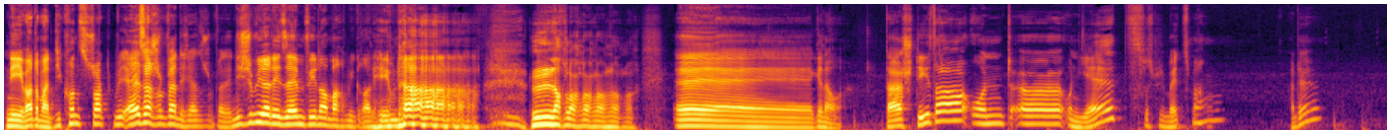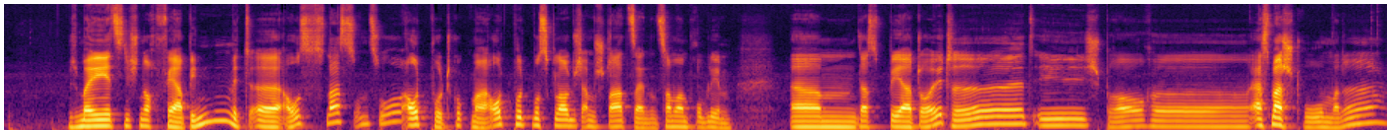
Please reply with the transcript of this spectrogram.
Nee, warte mal, die Construct... Er ist ja schon fertig, er ist schon fertig. Nicht schon wieder denselben Fehler machen wie gerade eben. loch, loch, loch, loch, loch, loch. Äh, genau. Da steht er und, äh, und jetzt? Was müssen wir jetzt machen? Warte. Müssen wir jetzt nicht noch verbinden mit äh, Auslass und so? Output, guck mal. Output muss, glaube ich, am Start sein, sonst haben wir ein Problem. Ähm, das bedeutet, ich brauche erstmal Strom, warte.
